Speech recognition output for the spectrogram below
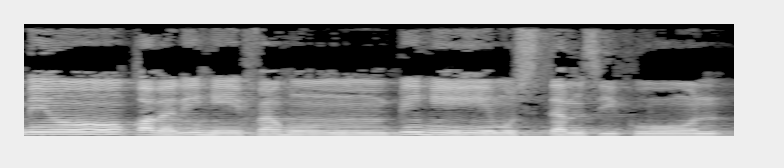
من قبله فهم به مستمسكون.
